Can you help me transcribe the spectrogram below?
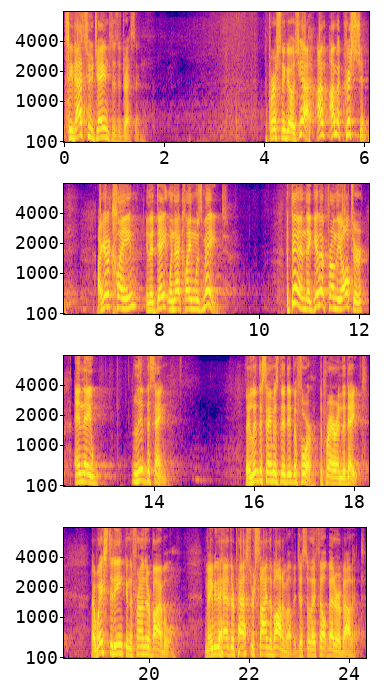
See, that's who James is addressing. The person who goes, Yeah, I'm, I'm a Christian. I got a claim and a date when that claim was made. But then they get up from the altar and they live the same. They live the same as they did before the prayer and the date. They wasted ink in the front of their Bible. Maybe they had their pastor sign the bottom of it just so they felt better about it.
